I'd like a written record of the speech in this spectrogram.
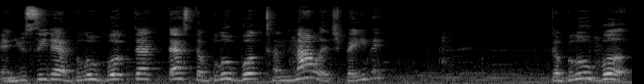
And you see that blue book? That that's the blue book to knowledge, baby. The blue book.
